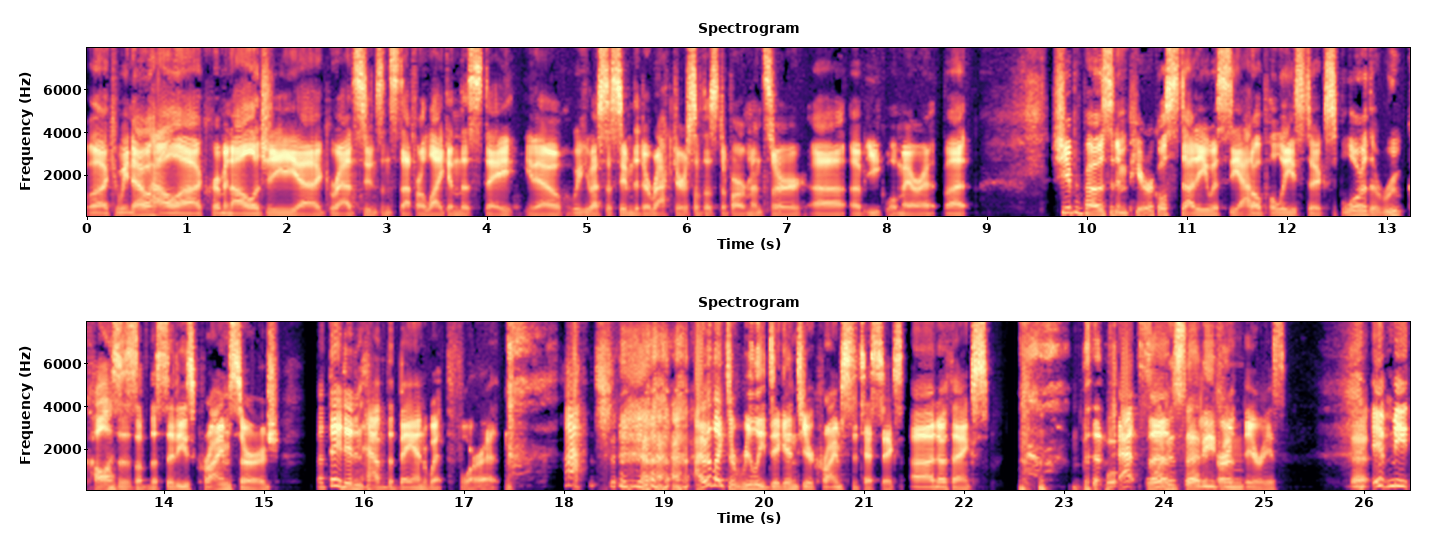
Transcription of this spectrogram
Look, we know how uh, criminology uh, grad students and stuff are like in this state. You know, we must assume the directors of those departments are uh, of equal merit. But she proposed an empirical study with Seattle police to explore the root causes of the city's crime surge, but they didn't have the bandwidth for it. I would like to really dig into your crime statistics. Uh, no thanks. What- That's what is that even- theories. That- it mean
